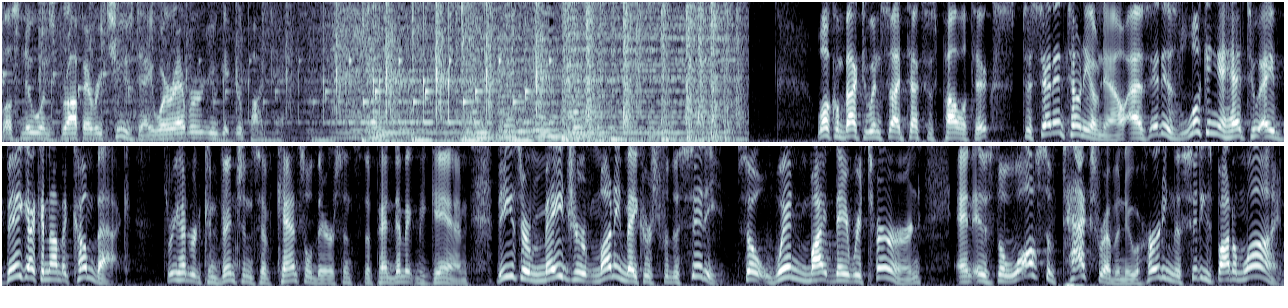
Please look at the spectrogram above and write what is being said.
Plus, new ones drop every Tuesday wherever you get your podcasts. Welcome back to Inside Texas Politics. To San Antonio now, as it is looking ahead to a big economic comeback. 300 conventions have canceled there since the pandemic began. These are major moneymakers for the city. So when might they return? And is the loss of tax revenue hurting the city's bottom line?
